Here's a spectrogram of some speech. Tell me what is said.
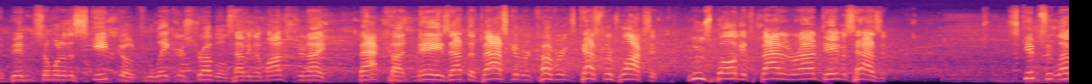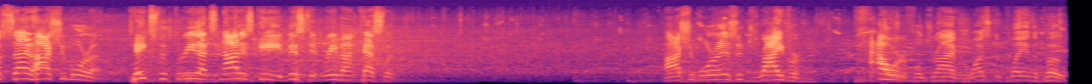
had been somewhat of the scapegoat for the Lakers' struggles, having a monster night. Back cut, Mays at the basket, recovering. Kessler blocks it. Loose ball gets batted around. Davis has it. Skips it left side, Hachimura. Takes the three, that's not his game. Missed it, rebound Kessler. Hachimura is a driver. powerful driver, wants to play in the post.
